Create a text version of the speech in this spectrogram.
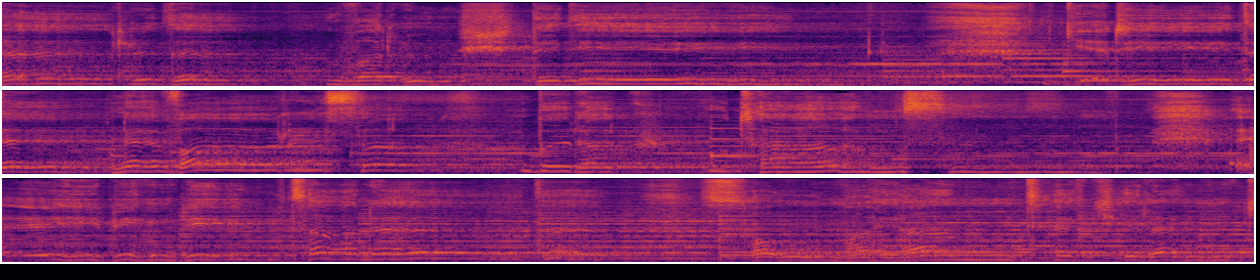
ileride varış dediğin Geride ne varsa bırak utansın bir tane de solmayan tek renk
